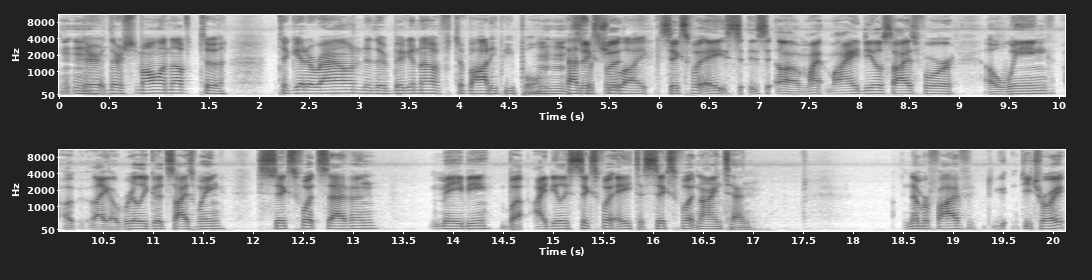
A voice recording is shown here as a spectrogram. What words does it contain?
They're they're small enough to to get around. They're big enough to body people. That's Mm-hmm. Six what you foot- like. six foot eight is, uh, my, my ideal size for a wing uh, like a really good size wing six foot seven maybe but ideally six foot eight to six foot nine ten number five detroit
